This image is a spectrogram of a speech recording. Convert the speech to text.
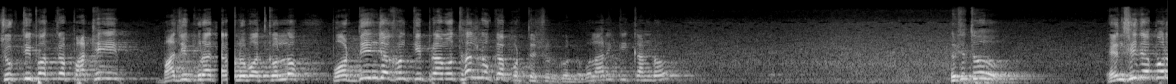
চুক্তিপত্র পাঠে বাজিপুরা তার অনুবাদ করল। পরদিন যখন তিপ্রামথার লোকরা পড়তে শুরু করল, বলে, আরে, কি কাণ্ড? এটা তো এনসি দেবর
